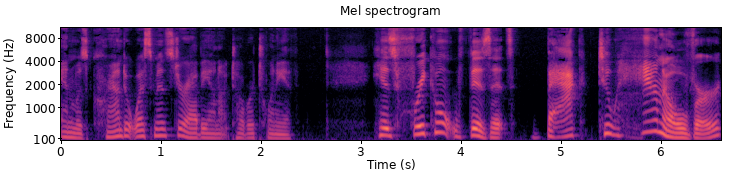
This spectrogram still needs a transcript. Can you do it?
and was crowned at Westminster Abbey on October 20th. His frequent visits back to Hanover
